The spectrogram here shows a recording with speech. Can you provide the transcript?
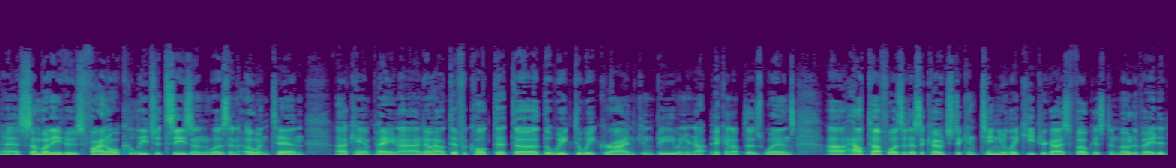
As somebody whose final collegiate season was an 0 and 10 uh, campaign, I, I, know how difficult that uh, the week to week grind can be when you're not picking up those wins. Uh, how tough was it as a coach to continually keep your guys focused and motivated,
